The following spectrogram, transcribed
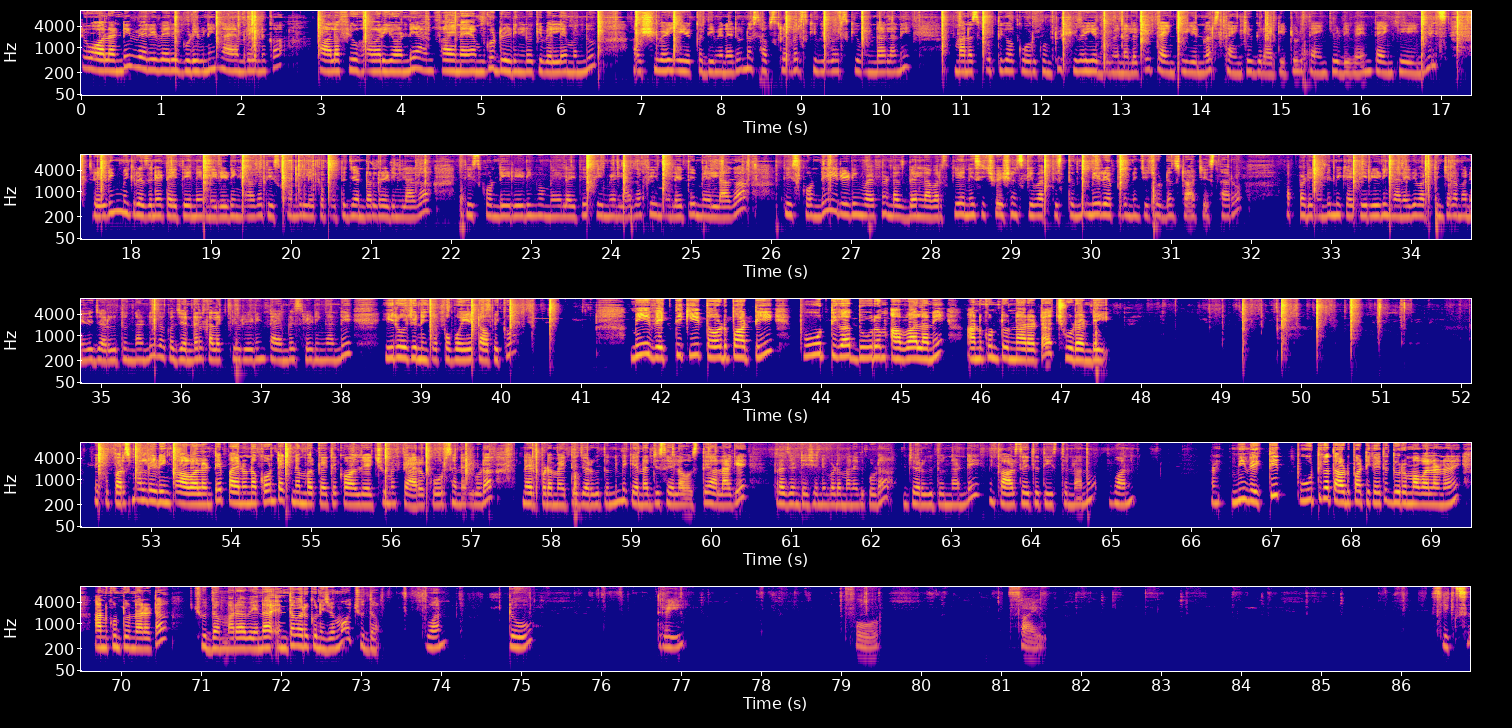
To all అండి. Very very good evening I'm Renuka all of you how are you అండి? I'm fine I'm good రీడింగ్లోకి వెళ్ళే ముందు ఆ శివయ్య యొక్క దివెనలు నా సబ్స్క్రైబర్స్కి వ్యూవర్స్కి ఉండాలని మనస్ఫూర్తిగా కోరుకుంటూ Shivayya దివెనలకి thank you universe thank you gratitude thank you divine thank you angels reading మీకు రెజనేట్ అయితేనే మీ రీడింగ్ లాగా తీసుకోండి. లేకపోతే జనరల్ రీడింగ్ లాగా తీసుకోండి. రీడింగ్ మేల్ అయితే ఫీమేల్ లాగా ఫీమేల్ అయితే మేల్ లాగా తీసుకోండి. ఈ రీడింగ్ వైఫ్ అండ్ హస్బెండ్ లవర్స్కి ఎనీ సిచ్యువేషన్స్కి వర్తిస్తుంది మీరు ఎప్పటి నుంచి చూడడం స్టార్ట్ చేస్తారో అప్పటి నుండి మీకు అయితే రీడింగ్ అనేది వర్తించడం అనేది జరుగుతుందండి. ఇది ఒక general collective reading timeless reading అండి. ఈరోజు నేను చెప్పబోయే టాపిక్ మీ వ్యక్తికి థర్డ్ పార్టీ పూర్తిగా దూరం అవ్వాలని అనుకుంటున్నారట. చూడండి. మీకు పర్సనల్ రీడింగ్ కావాలంటే పైన కాంటాక్ట్ నెంబర్కి అయితే కాల్ చేయొచ్చు. మీకు టారో కోర్స్ అనేది కూడా నేర్పడం అయితే జరుగుతుంది. మీకు ఎనర్జీస్ ఎలా వస్తే అలాగే ప్రజెంటేషన్ ఇవ్వడం అనేది కూడా జరుగుతుందండి. నేను కార్డ్స్ అయితే తీస్తున్నాను. వన్ అండ్ మీ వ్యక్తి పూర్తిగా థర్డ్ పార్టీకి అయితే దూరం అవ్వాలని అనుకుంటున్నారట. చూద్దాం. మరి అవి ఎంతవరకు నిజమో చూద్దాం. One two three four five six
